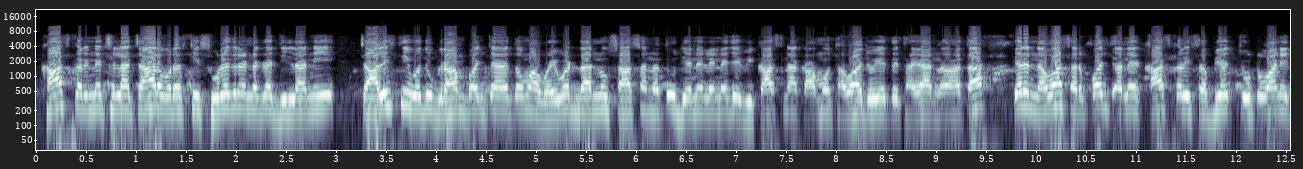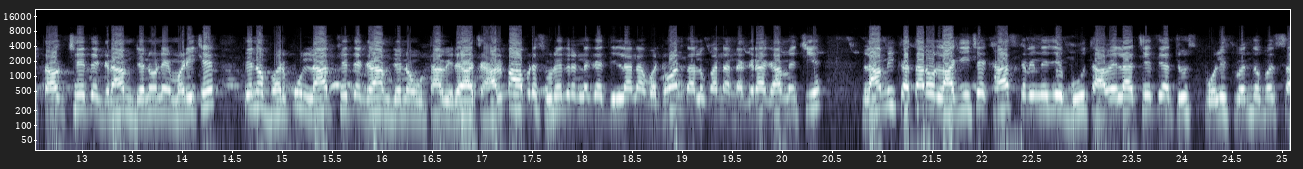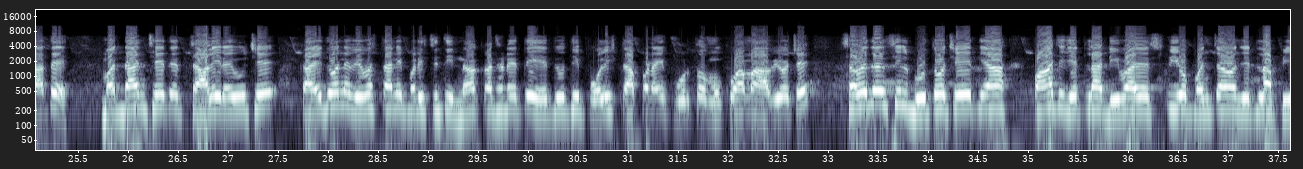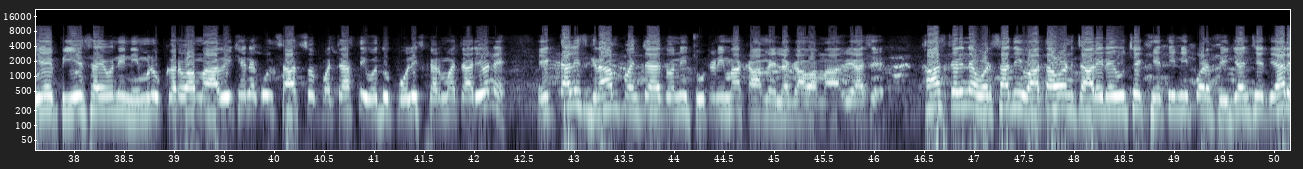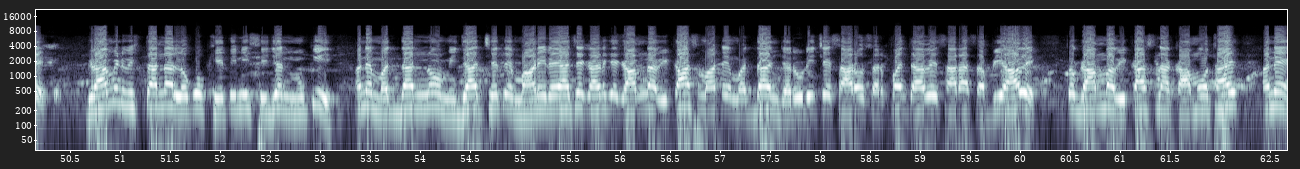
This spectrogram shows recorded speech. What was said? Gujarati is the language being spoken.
ખાસ કરીને છેલ્લા ચાર વર્ષથી સુરેન્દ્રનગર જિલ્લાની ચાલીસથી વધુ ગ્રામ પંચાયતોમાં વહીવટદારનું શાસન હતું, જેને લઈને જે વિકાસના કામો થવા જોઈએ તે થયા ન હતા. ત્યારે નવા સરપંચ અને ખાસ કરી સભ્ય ચૂંટવાની તક છે તે ગ્રામજનોને મળી છે. તેનો ભરપૂર લાભ છે તે ગ્રામજનો ઉઠાવી રહ્યા છે. હાલમાં આપણે સુરેન્દ્રનગર જિલ્લાના વઢવાણ તાલુકાના નગરા ગામે છીએ. લાંબી કતારો લાગી છે. ખાસ કરીને જે બૂથ આવેલા છે, ત્યાં ચુસ્ત પોલીસ બંદોબસ્ત સાથે મતદાન છે તે ચાલી રહ્યું છે. કાયદો અને વ્યવસ્થાની પરિસ્થિતિ ન કથળે તે હેતુથી પોલીસ સ્ટાફ પણ અહીં પૂરતો મૂકવામાં આવ્યો છે. સંવેદનશીલ બૂથો છે. ત્યાં પાંચ જેટલા ડીવાયએસપીઓ, પંચાવન જેટલા પીઆઈ, પીએસઆઈઓની નિમણૂક કરવામાં આવી છે અને કુલ સાતસો થી વધુ પોલીસ કર્મચારીઓને એકતાલીસ ગ્રામ પંચાયતોની ચૂંટણીમાં કામે લગાવવામાં આવ્યા છે. ખાસ કરીને વરસાદી વાતાવરણ ચાલી રહ્યું છે. ખેતીની પણ સિઝન છે ત્યારે ગ્રામીણ વિસ્તારના લોકો ખેતીની સિઝન મૂકી અને મતદાનનો મિજાજ છે તે માણી રહ્યા છે. કારણ કે ગામના વિકાસ માટે મતદાન જરૂરી છે. સારો સરપંચ આવે, સારા સભ્ય આવે તો ગામમાં વિકાસના કામો થાય અને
